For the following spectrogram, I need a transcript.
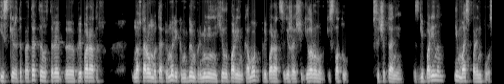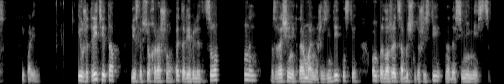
из кератопротекторных э, препаратов. На втором этапе мы рекомендуем применение хилопарин комод, препарат, содержащий гиалуроновую кислоту в сочетании с гепарином и мазь паринпоз гепарин. И уже третий этап, если все хорошо, это реабилитационный, возвращение к нормальной жизнедеятельности. Он продолжается обычно до 6, иногда 7 месяцев.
